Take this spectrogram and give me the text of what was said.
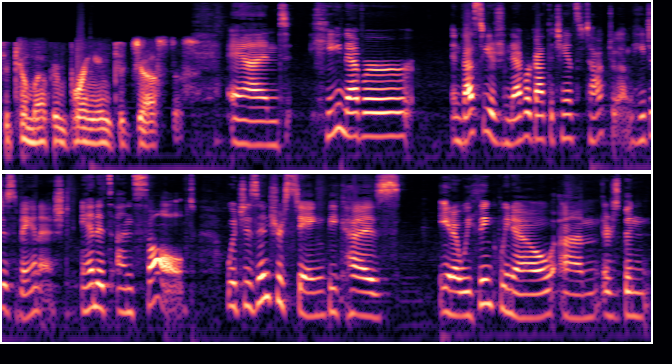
to come up and bring him to justice. And he never, investigators never got the chance to talk to him. He just vanished. And it's unsolved, which is interesting because, you know, we think we know. Um, there's been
